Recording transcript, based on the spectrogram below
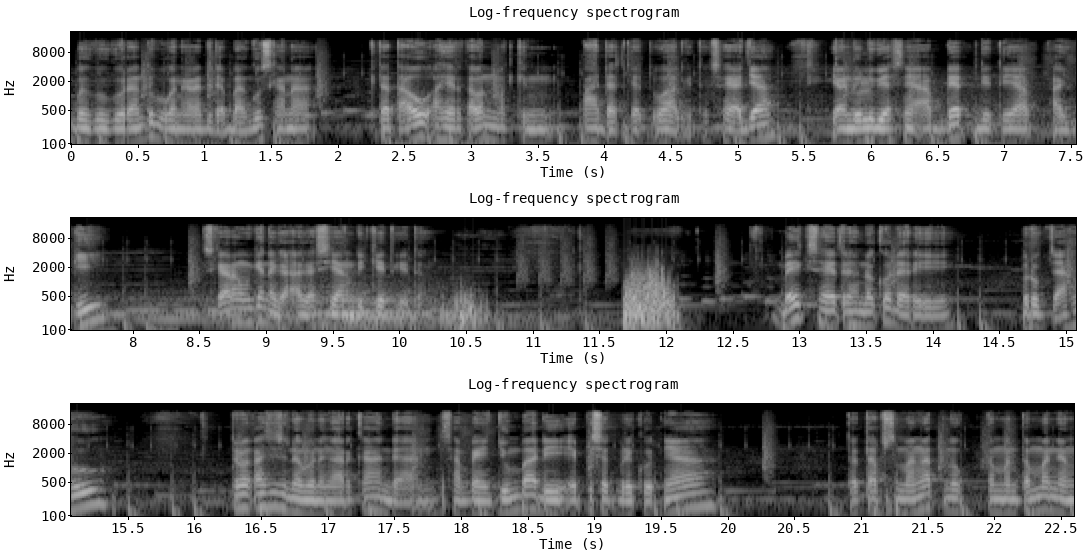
berguguran tuh bukan karena tidak bagus karena kita tahu akhir tahun makin padat jadwal gitu. Saya aja yang dulu biasanya update di tiap pagi, sekarang mungkin agak agak siang dikit gitu. Baik, saya Trihandoko dari Buruk Cahu. Terima kasih sudah mendengarkan dan sampai jumpa di episode berikutnya. Tetap semangat untuk teman-teman yang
